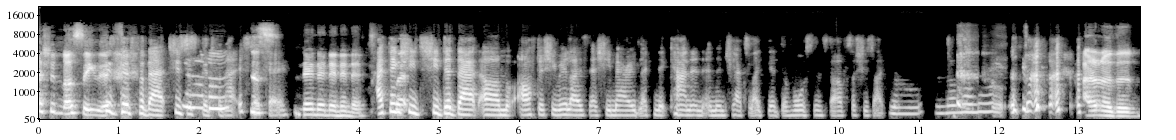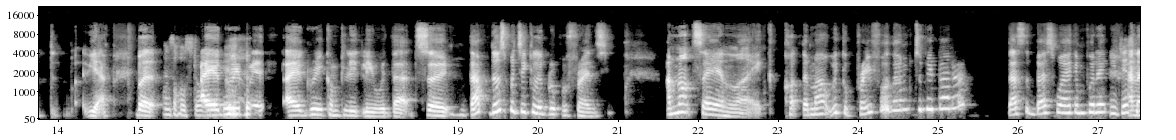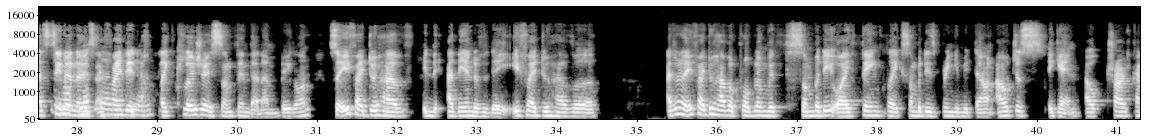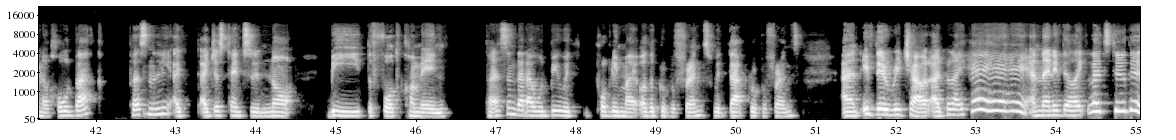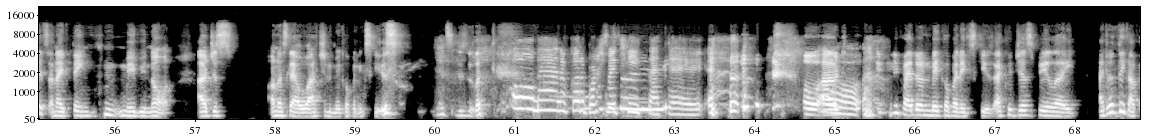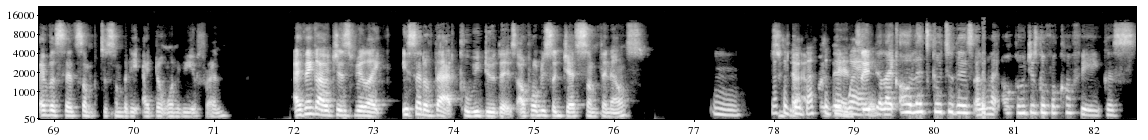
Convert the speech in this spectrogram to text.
I should not sing this. She's good for that. She's just good for that. It's Just- okay. No, no, no, no, no. I think But- she she did that um after she realized that she married like Nick Cannon and then she had to like get divorced and stuff. So she's like, no, no, no, no. I don't know the yeah, but That's the whole story. I agree with I agree completely with that. So that those particular group of friends, I'm not saying like cut them out. We could pray for them to be better. That's the best way I can put it. And as Tina knows, I find it like closure is something that I'm big on. So if I do have in the, at the end of the day, if I do have a I don't know if I do have a problem with somebody or I think like somebody's bringing me down, I'll just again I'll try kind of hold back. Personally, I I just tend to not be the forthcoming person that I would be with probably my other group of friends with that group of friends. And if they reach out, I'd be like, hey, hey, hey. And then if they're like, let's do this. And I think maybe not. I just, honestly, I will actually make up an excuse. like, Oh man, I've got to brush my teeth that day. or oh. even if I don't make up an excuse, I could just be like, I don't think I've ever said some to somebody, I don't want to be your friend. I think I would just be like, instead of that, could we do this? I'll probably suggest something else. Mm. That's a good. That's a good then- way. So if they're like, oh, let's go to this, I'm like, oh, can we just go for coffee? Because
